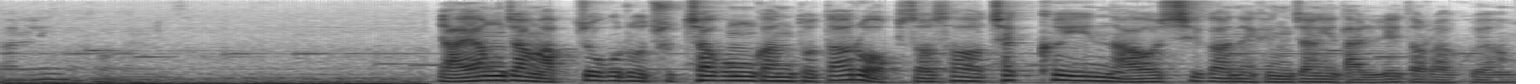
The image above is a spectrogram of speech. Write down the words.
날린 거. 야영장 앞쪽으로 주차 공간도 따로 없어서 체크인 아웃 시간에 굉장히 난리더라고요.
